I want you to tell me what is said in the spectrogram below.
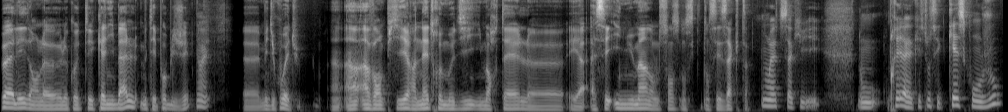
Peux aller dans le, le côté cannibale, mais t'es pas obligé. Ouais. Euh, mais du coup, ouais, tu, un, un- un vampire, un être maudit, immortel, euh, et assez inhumain dans le sens, dans, ses actes. Ouais, c'est ça qui. Donc après la question c'est qu'est-ce qu'on joue?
